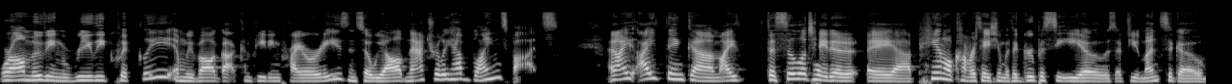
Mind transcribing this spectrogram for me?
we're all moving really quickly and we've all got competing priorities. And so we all naturally have blind spots. And I, I think, um, I facilitated a uh, panel conversation with a group of CEOs a few months ago.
